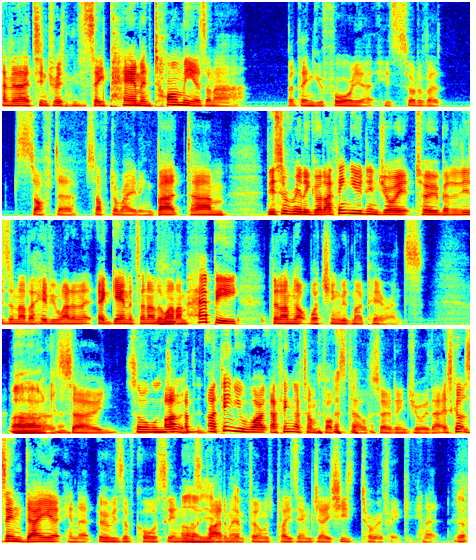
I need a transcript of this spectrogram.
and then it's interesting to see Pam and Tommy as an R, but then Euphoria is sort of a softer, softer rating. But um, this is really good. I think you'd enjoy it too. But it is another heavy one, and again, it's another one I'm happy that I'm not watching with my parents. Uh, Uh, okay. So so I'll enjoy I, it. I, think you. I think that's on Foxtel, so I'd enjoy that. It's got Zendaya in it, who is of course in Oh, the yeah, Spider-Man yeah. films, plays MJ. She's terrific in it. Yep.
